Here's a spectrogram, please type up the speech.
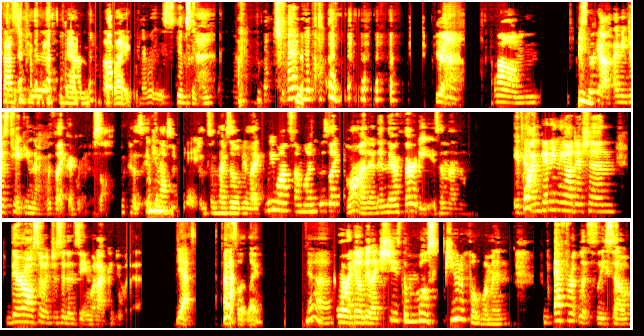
Fast and Furious man, but like, Gibson. Yeah. Um. So yeah, I mean, just taking that with like a grain of salt because it can Mhm. also change, and sometimes it'll be like, we want someone who's like blonde and in their thirties, and then if Yeah. I'm getting the audition, they're also interested in seeing what I could do with it. Yes. Yeah. Absolutely. Yeah. Or like it'll be like, she's the most beautiful woman, effortlessly so.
